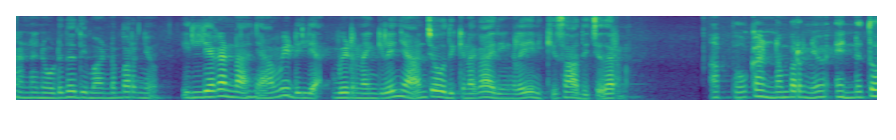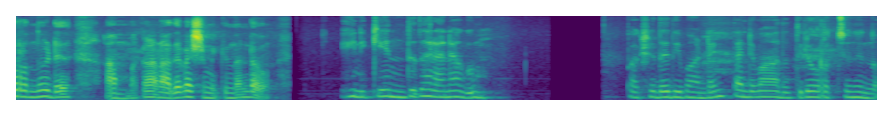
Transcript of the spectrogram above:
കണ്ണനോട് ദതിമാണ്ടം പറഞ്ഞു ഇല്ല കണ്ണ ഞാൻ വിടില്ല. വിടണമെങ്കിൽ ഞാൻ ചോദിക്കണ കാര്യങ്ങൾ എനിക്ക് സാധിച്ചു തരണം. അപ്പോൾ കണ്ണൻ പറഞ്ഞു എന്നെ തുറന്നു വിട്. അമ്മ കാണാതെ വിഷമിക്കുന്നുണ്ടാവും. എനിക്ക് എന്ത് തരാനാകും? പക്ഷെ ദതിപാണ്ഡൻ തന്റെ വാദത്തിൽ ഉറച്ചു നിന്നു.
